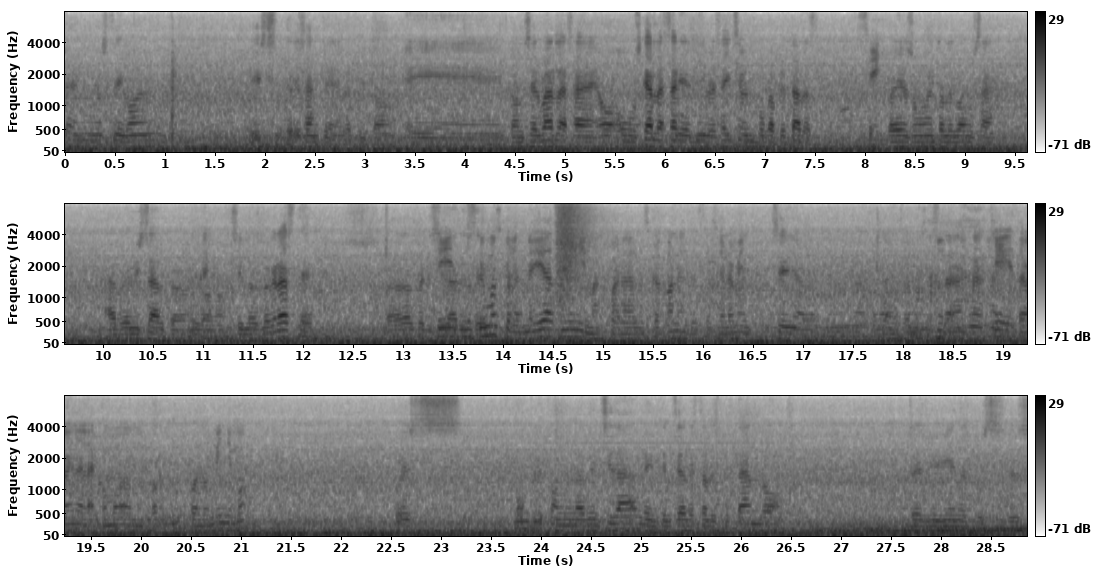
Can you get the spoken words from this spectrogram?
Bueno, este, bueno, Es repito, eh, conservar las o, o buscar las áreas libres, ahí se ven un poco apretadas. Sí. Pero en su momento les vamos a, a revisar, pero digo, si los lograste, la verdad Sí, felicidades. nos eh. fuimos con las medidas mínimas para los cajones de estacionamiento. Sí, ya lo-. Sí, también el acomodo mejor con lo mínimo. Pues cumple con la densidad, la intensidad la está respetando. Tres viviendas, pues es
